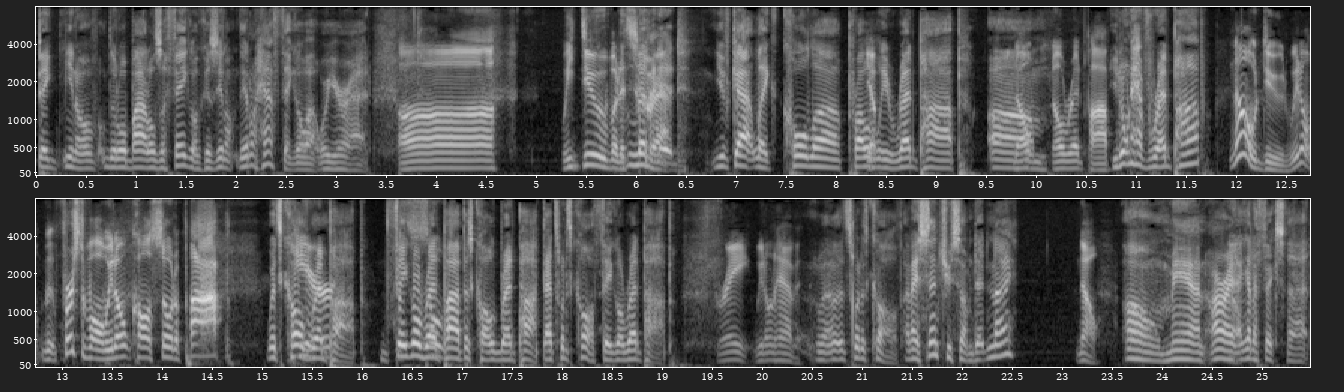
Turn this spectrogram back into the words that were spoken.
big you know little bottles of Faygo because they don't they don't have Faygo out where you're at. Uh, we do, but it's limited. crap. You've got like cola, probably Red Pop. Um, no, no red pop. You don't have Red Pop? No, dude. We don't. First of all, we don't call soda pop. What's called Here. Red Pop? Faygo So- Red Pop is called Red Pop. That's what it's called. Faygo Red Pop. Great. We don't have it. Well, that's what it's called. And I sent you some, didn't I? No. Oh man. All right, I gotta fix that.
